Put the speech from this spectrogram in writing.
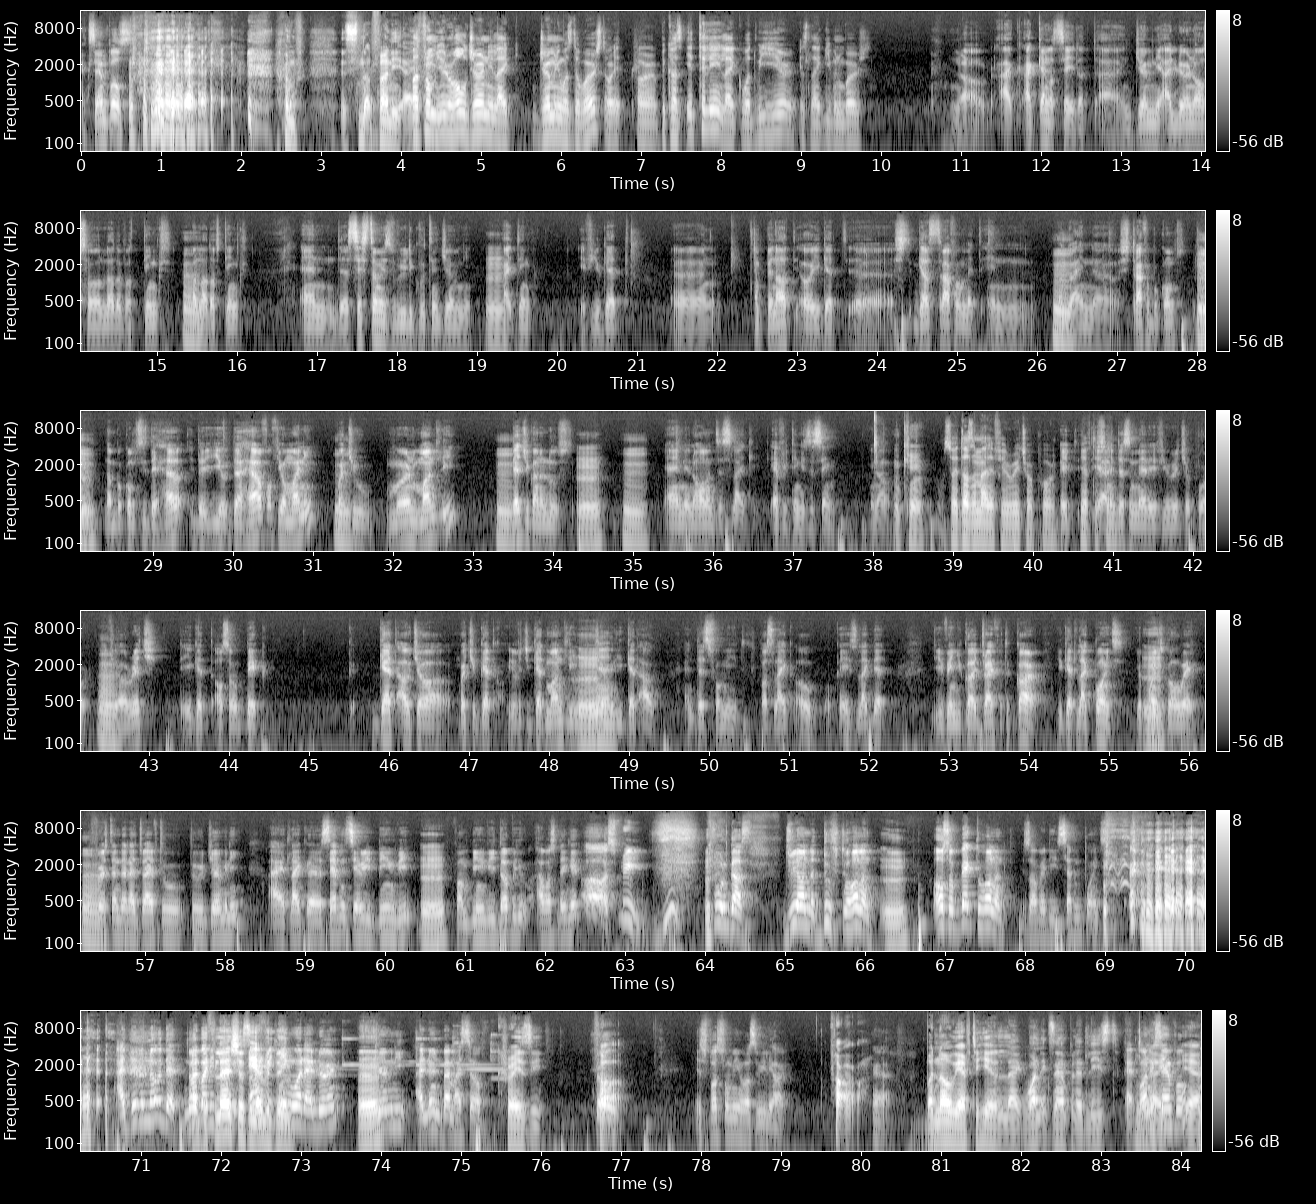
Examples. it's not funny. But from your whole journey, like Germany was the worst, or or because Italy, like what we hear, is like even worse. No, I, I cannot say that. Uh, in Germany, I learn also a lot of things, a Mm. lot of things, and the system is really good in Germany. Mm. I think if you get uh, een penalty or you get uh, st- geldstrafe met in Mm. wenn du een uh, strafe bekomt, Mm. dan bekomt je de hel the you, the half of your money what Mm. you earn monthly Mm. that you're gonna lose. Mm, Mm. And in Holland, it's like everything is the same, you know. okay. So it doesn't matter if you're rich or poor. It, You have the yeah, same. it doesn't matter if you're rich or poor. Mm. If you're rich, you get also big. Get out your what you get what you get monthly. Mhm. Yeah. You get out, and that's for me. It was like, oh, okay, it's like that. You- When you go drive with the car, you get like points. Your points Mm. go away. Mm. The first time that I drive to to Germany, I had like a seven series BMW Mm, from BMW. I was thinking, oh, it's free, full gas, 300 doof to Holland. mm. Also back to Holland is already seven points. I didn't know that. Nobody told me. flashes and everything everything. what I learned Uh-huh. in Germany, I learned by myself. Crazy. So Pah, it was for me it was really hard. pah. Yeah. But now we have to hear like one example at least. Uh, one Like, example. Yeah.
